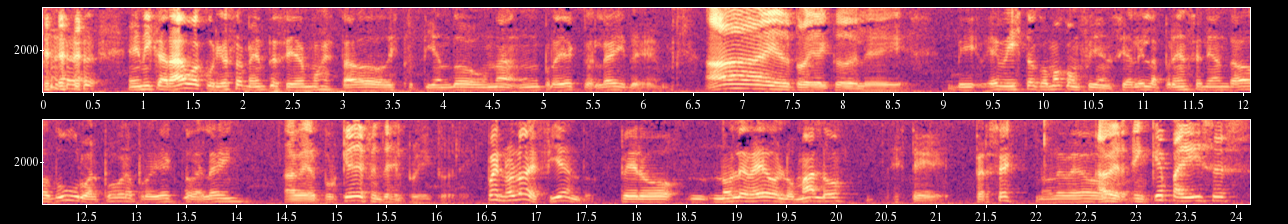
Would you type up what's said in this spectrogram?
en Nicaragua, curiosamente, sí hemos estado discutiendo una, un proyecto de ley de... Ay, el proyecto de ley. Vi- he visto cómo Confidencial y la prensa le han dado duro al pobre proyecto de ley. A ver, ¿por qué defendes el proyecto de ley? Pues no lo defiendo, pero no le veo lo malo este per se. No le veo... A ver, ¿en qué países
